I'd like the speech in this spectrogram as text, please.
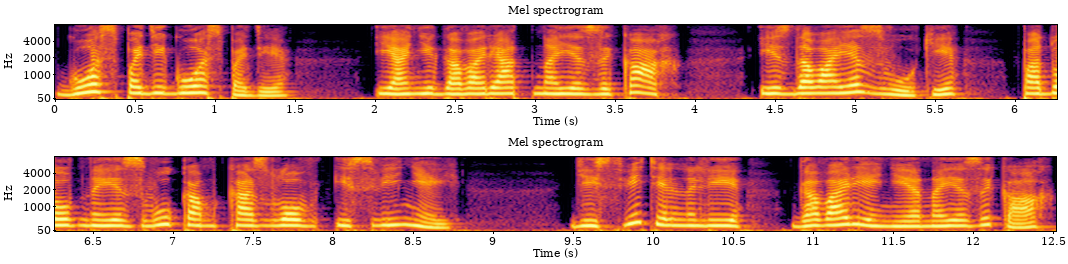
«Господи, Господи!» и они говорят на языках, издавая звуки, подобные звукам козлов и свиней. Действительно ли говорение на языках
